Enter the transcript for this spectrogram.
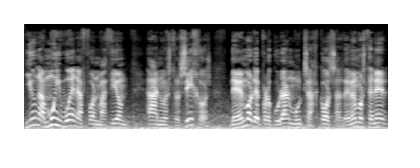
y una muy buena formación a nuestros hijos? Debemos de procurar muchas cosas, debemos tener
